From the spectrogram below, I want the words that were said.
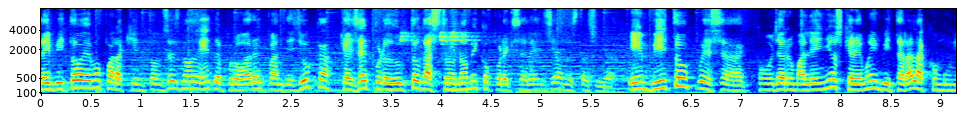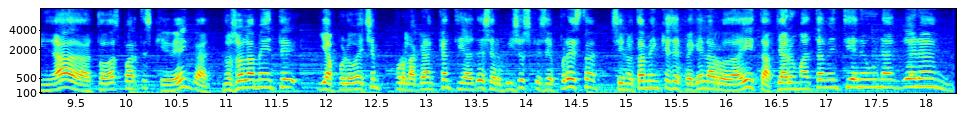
Te invito, Emo, para que entonces no dejes de probar el pan de yuca, que es el producto gastronómico por excelencia de nuestra ciudad. Invito, pues, a, como yarumaleños, queremos invitar a la comunidad, a todas partes que vengan, no solamente y aprovechen por la gran cantidad de servicios que se prestan, sino también que se peguen la rodadita. Yarumal también tiene una gran,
